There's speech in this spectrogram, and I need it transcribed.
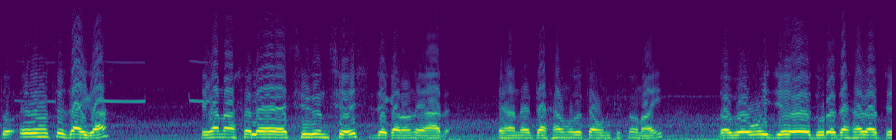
তো এই হচ্ছে জায়গা। এখানে আসলে সিজন শেষ, যে কারণে আর এখানে দেখার মতো তেমন কিছু নাই। তবে ওই যে দূরে দেখা যাচ্ছে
